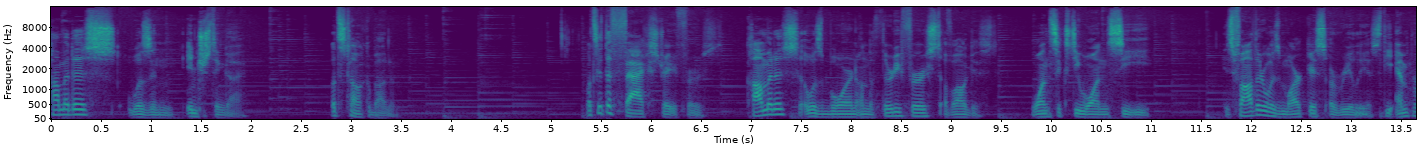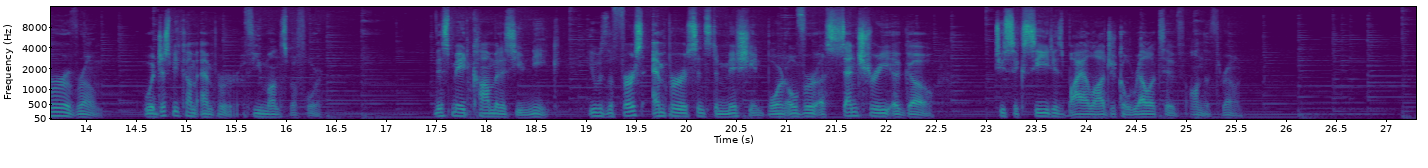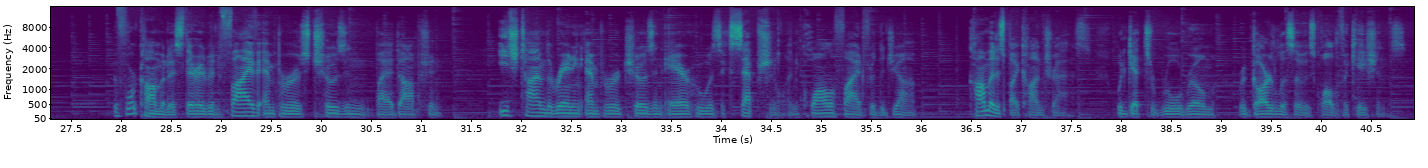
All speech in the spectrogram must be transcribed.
Commodus was an interesting guy. Let's talk about him. Let's get the facts straight first. Commodus was born on the 31st of August, 161 CE. His father was Marcus Aurelius, the Emperor of Rome, who had just become emperor a few months before. This made Commodus unique. He was the first emperor since Domitian, born over a century ago, to succeed his biological relative on the throne. Before Commodus, there had been five emperors chosen by adoption. Each time, the reigning emperor chose an heir who was exceptional and qualified for the job. Commodus, by contrast, would get to rule Rome regardless of his qualifications.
